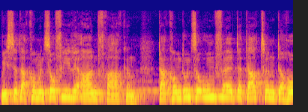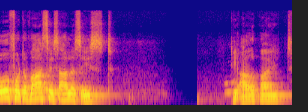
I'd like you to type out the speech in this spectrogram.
Wisst ihr, da kommen so viele Anfragen, da kommt unser Umfeld, der Garten, der Hof oder was es alles ist. Die Arbeit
